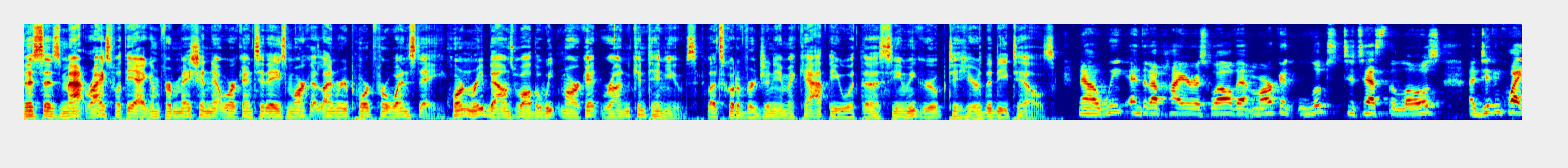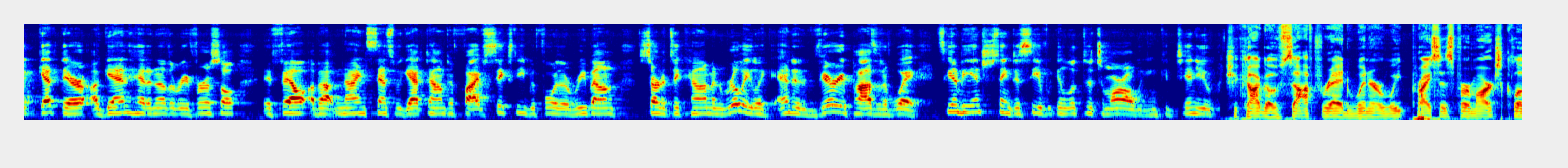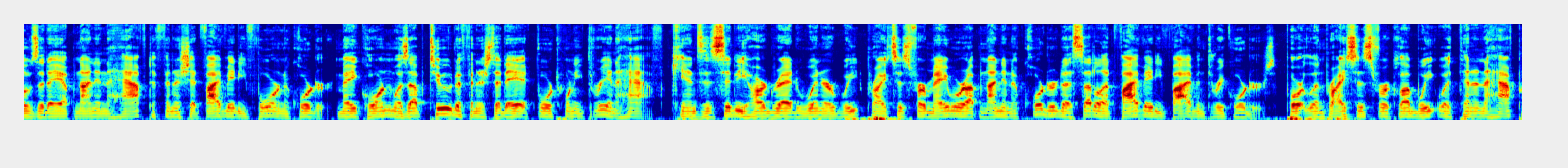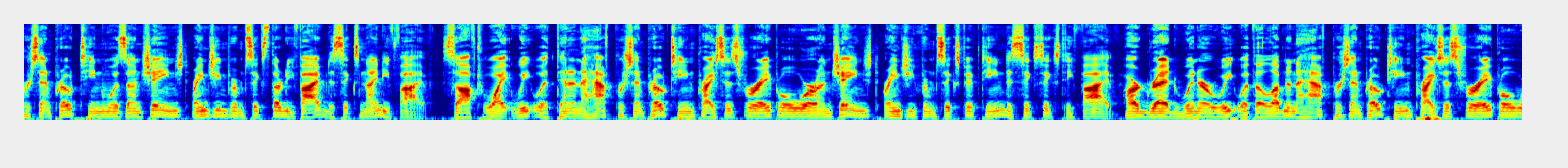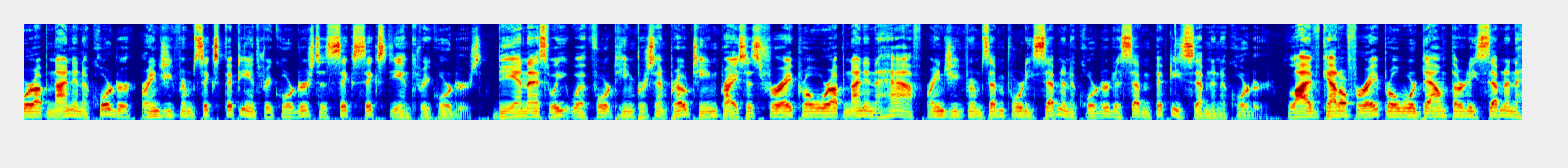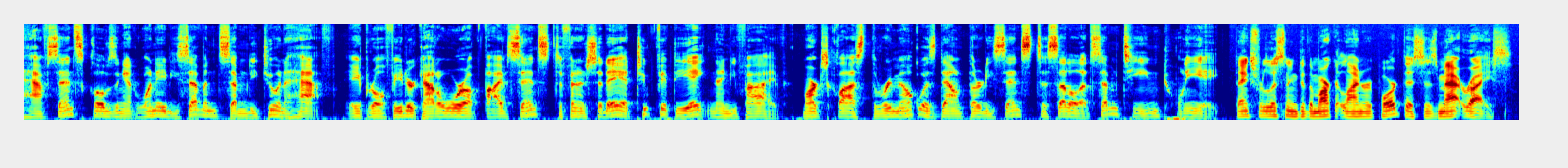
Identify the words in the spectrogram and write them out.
This is Matt Rice with the Ag Information Network and today's Market Line report for Wednesday. Corn rebounds while the wheat market run continues. Let's go to Virginia McGathey with the CME Group to hear the details. Now, wheat ended up higher as well. That market looked to test the lows, uh, didn't quite get there. Again, had another reversal. It fell about nine cents. We got down to 560 before the rebound started to come and really like ended a very positive way. It's going to be interesting to see if we can look to tomorrow. We can continue. Chicago soft red winter wheat prices for March closed the day up nine and a half to finish at 584 and a quarter. May corn was up two to finish the day at 423 and a half. Kansas City hard red winter wheat prices for May were up nine and a quarter to settle at 585 and three quarters. Portland prices for club wheat with 10.5% protein was unchanged, ranging from 635 to 695. Soft white wheat with 10.5% protein prices for April were unchanged, ranging from 615 to 665. Hard red winter wheat with 11.5% protein prices for April were up nine and a quarter, ranging from 650 and three quarters to 660 and three quarters. DNS wheat with 14% protein prices for April were up nine and a half, ranging from 747 and a quarter to 757 and a quarter. Live cattle for April were down 37 and a half cents, closing at 187.72 and a half. April feeder cattle were up 5 cents to finish today at 258.95. March class 3 milk was down 30 cents to settle at 17.28. Thanks for listening to the Market Line report. This is Matt Rice.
